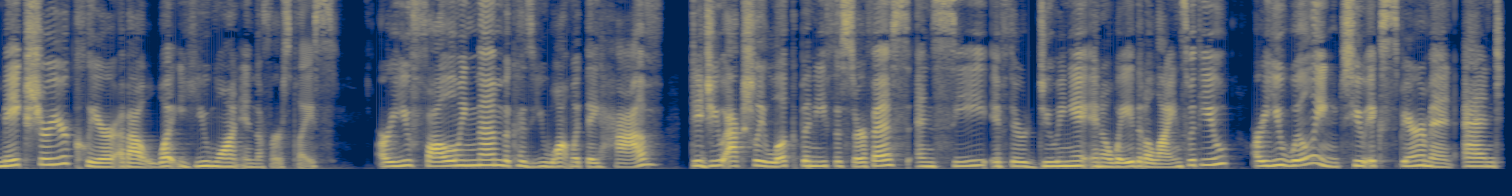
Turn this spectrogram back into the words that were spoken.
make sure you're clear about what you want in the first place. Are you following them because you want what they have? Did you actually look beneath the surface and see if they're doing it in a way that aligns with you? Are you willing to experiment and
